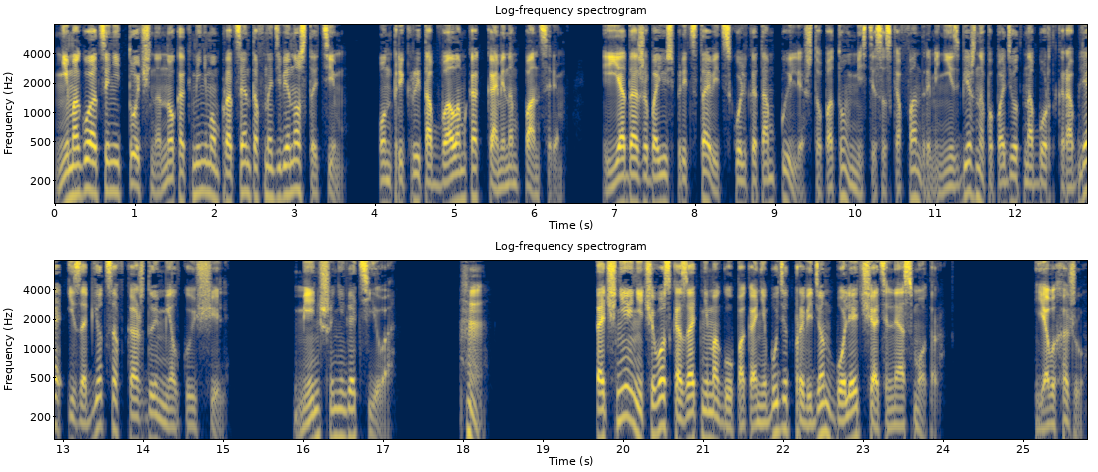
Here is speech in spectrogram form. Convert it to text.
Не могу оценить точно, но как минимум процентов на 90, Тим. Он прикрыт обвалом, как каменным панцирем. И я даже боюсь представить, сколько там пыли, что потом вместе со скафандрами неизбежно попадет на борт корабля и забьется в каждую мелкую щель. Меньше негатива. Хм. Точнее, ничего сказать не могу, пока не будет проведен более тщательный осмотр. «Я выхожу»,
